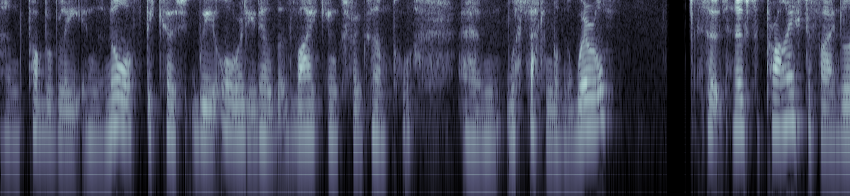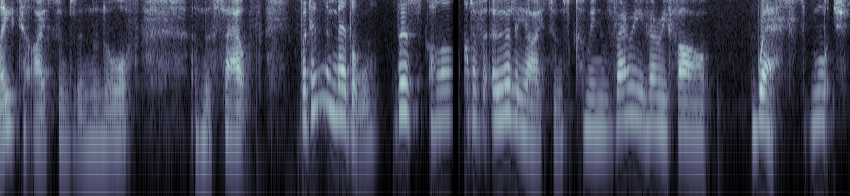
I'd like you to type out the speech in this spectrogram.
and probably in the north because we already know that the Vikings, for example, um, were settled on the Wirral. So it's no surprise to find later items in the north and the south. But in the middle, there's a lot of early items coming very, very far west, much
